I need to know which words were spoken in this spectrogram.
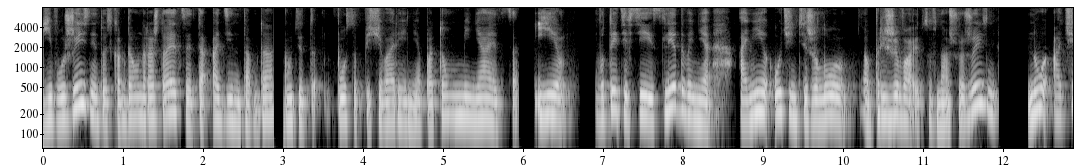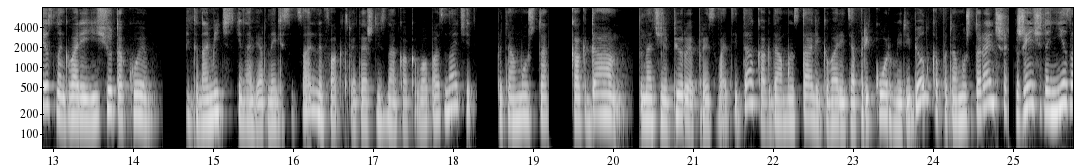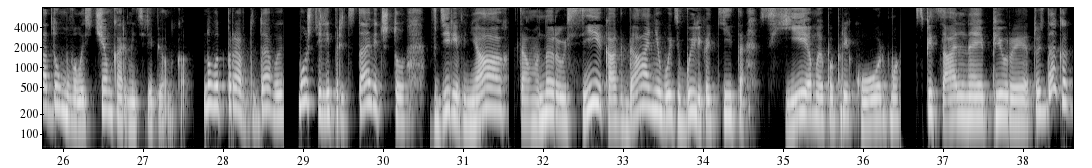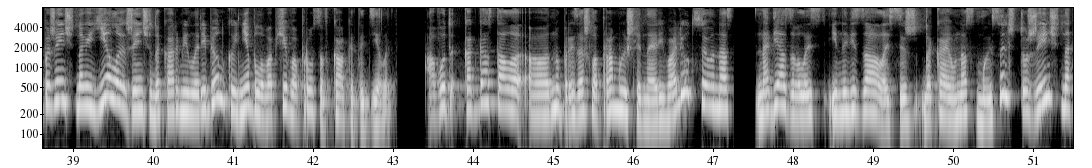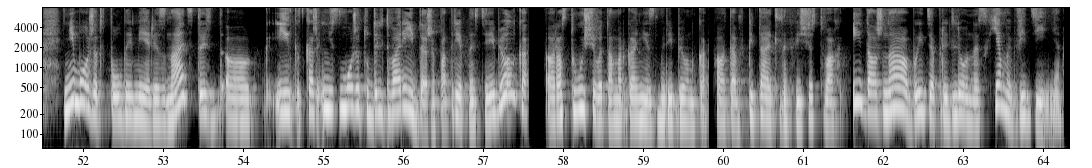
его жизни. То есть, когда он рождается, это один там, да, будет способ пищеварения, потом меняется. И вот эти все исследования, они очень тяжело приживаются в нашу жизнь. Ну, а честно говоря, еще такой экономический, наверное, или социальный фактор, я даже не знаю, как его обозначить, потому что когда начали пюре производить, да, когда мы стали говорить о прикорме ребенка, потому что раньше женщина не задумывалась, чем кормить ребенка. Ну вот правда, да, вы можете ли представить, что в деревнях, там на Руси когда-нибудь были какие-то схемы по прикорму, специальное пюре. То есть, да, как бы женщина ела, женщина кормила ребенка, и не было вообще вопросов, как это делать. А вот когда стала, а, ну, произошла промышленная революция у нас, навязывалась и навязалась такая у нас мысль, что женщина не может в полной мере знать, то есть а, и, скажем, не сможет удовлетворить даже потребности ребенка, растущего там организма ребенка а, там, в питательных веществах, и должна быть определенная схема введения.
